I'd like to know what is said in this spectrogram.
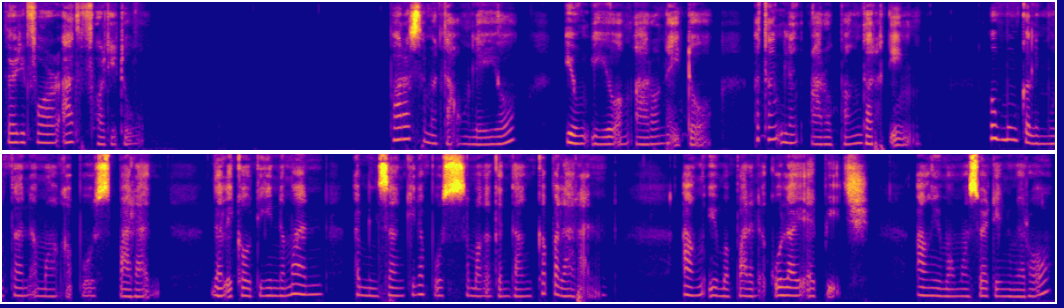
34 at 42. Para sa mataong Leo, iyong iyo ang araw na ito at ang ilang araw pang darating. Huwag mong kalimutan ang mga kapos palad dahil ikaw din naman ay minsan kinapos sa magagandang kapalaran. Ang iyong mapalad na kulay ay peach. Ang iyong mga maswerteng numero,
